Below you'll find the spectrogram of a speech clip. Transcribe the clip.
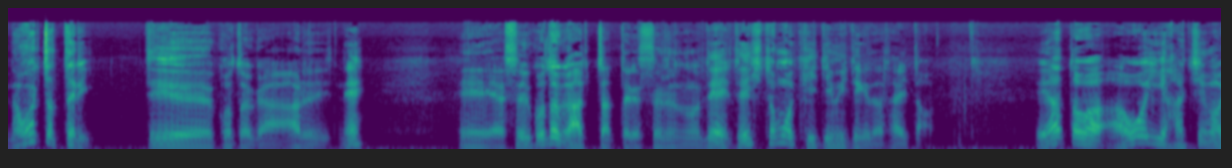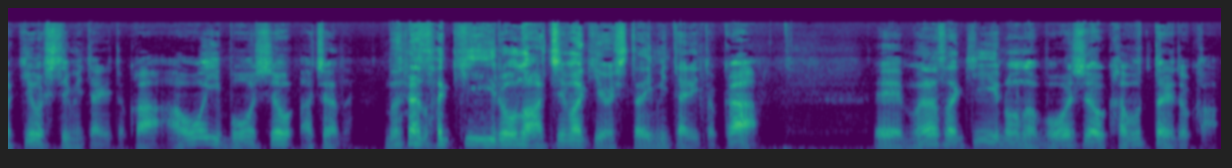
治っちゃったりっていうことがあるね。えーそういうことがあっちゃったりするので、ぜひとも聞いてみてくださいと。えーあとは、青い鉢巻きをしてみたりとか、青い帽子を、あ、違うな、紫色の鉢巻きをしてみたりとか、えー紫色の帽子をかぶったりとか、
